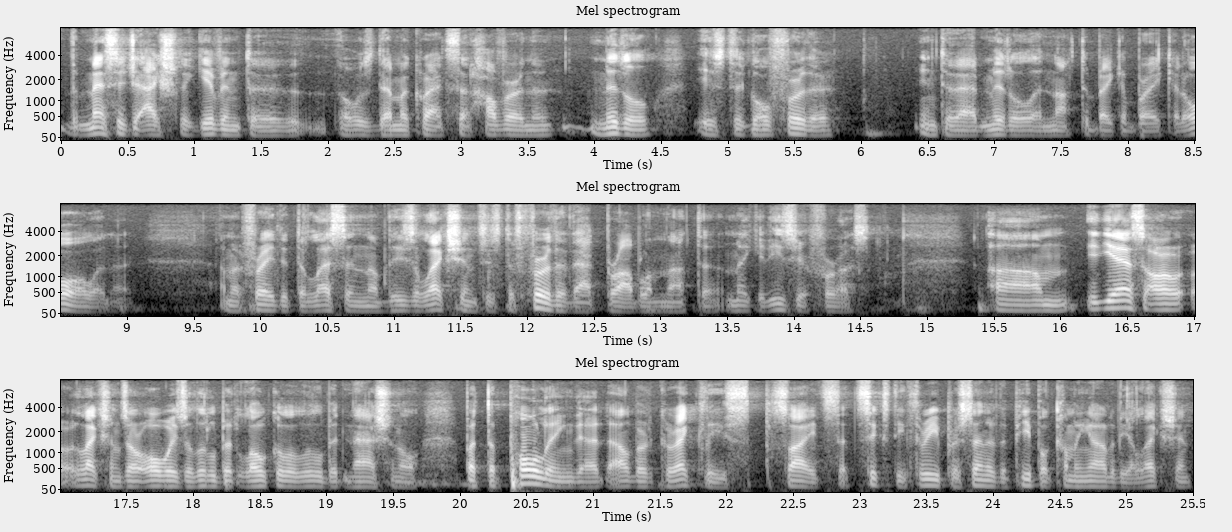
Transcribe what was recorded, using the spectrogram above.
the message actually given to those Democrats that hover in the middle is to go further into that middle and not to make a break at all. And I'm afraid that the lesson of these elections is to further that problem, not to make it easier for us. Um, yes, our elections are always a little bit local, a little bit national, but the polling that Albert correctly cites, that 63% of the people coming out of the election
